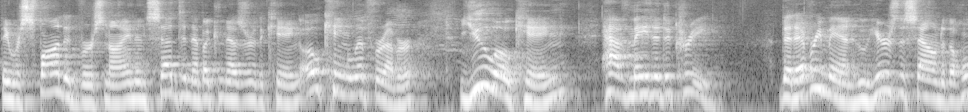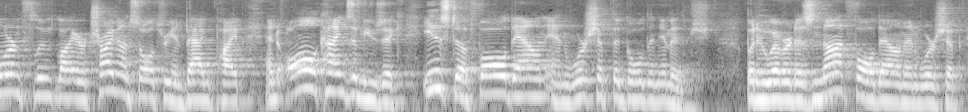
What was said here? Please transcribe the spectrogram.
They responded, verse 9, and said to Nebuchadnezzar the king, O king, live forever. You, O king, have made a decree that every man who hears the sound of the horn, flute, lyre, trigon, psaltery, and bagpipe, and all kinds of music, is to fall down and worship the golden image. But whoever does not fall down and worship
